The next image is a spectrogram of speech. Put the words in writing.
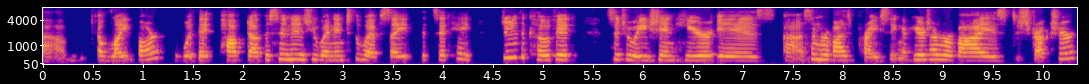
um, a light bar that popped up as soon as you went into the website that said, hey, due to the COVID situation, here is uh, some revised pricing, or here's our revised structure.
